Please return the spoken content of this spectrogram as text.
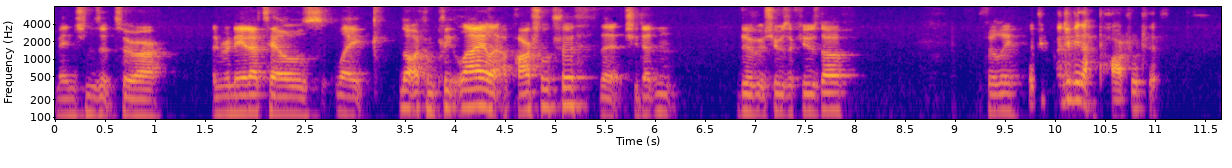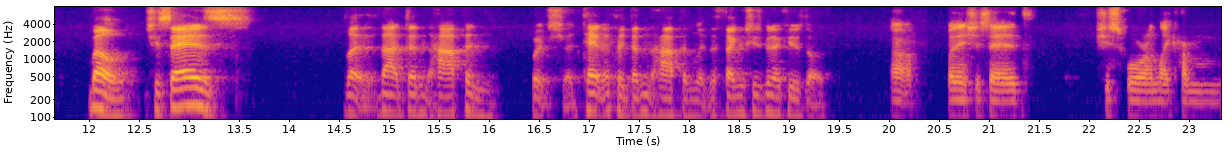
mentions it to her, and Rhaenyra tells like not a complete lie, like a partial truth that she didn't do what she was accused of fully. What do, you, what do you mean a partial truth? Well, she says like that didn't happen, which uh, technically didn't happen. Like the thing she's been accused of. Oh, but then she said she swore on like her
